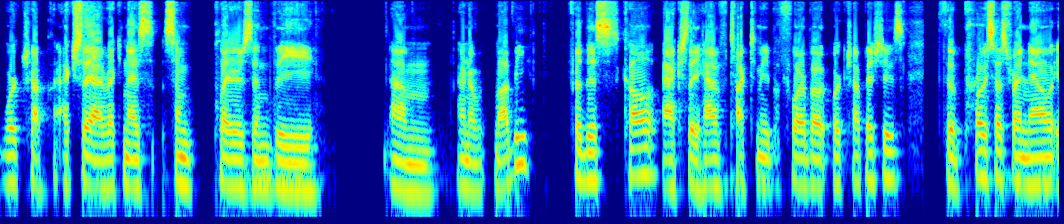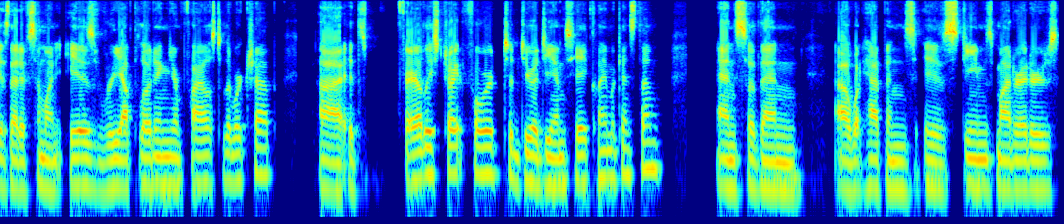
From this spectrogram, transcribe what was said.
workshop. Actually, I recognize some players in the, um, I don't know, lobby for this call actually have talked to me before about workshop issues. The process right now is that if someone is re-uploading your files to the workshop, uh, it's fairly straightforward to do a DMCA claim against them. And so then uh, what happens is Steam's moderators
